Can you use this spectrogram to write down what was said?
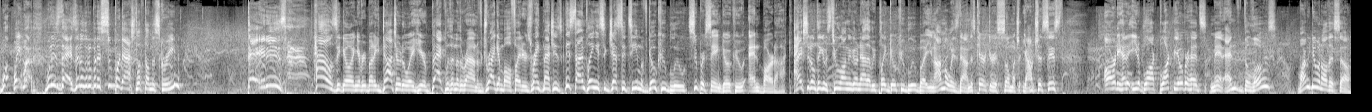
What? Wait, what? What is that? Is it a little bit of super dash left on the screen? There it is! How's it going, everybody? DotoDoya here, back with another round of Dragon Ball FighterZ ranked matches, this time playing a suggested team of Goku Blue, Super Saiyan Goku, and Bardock. I actually don't think it was too long ago now that we played Goku Blue, but you know, I'm always down. This character is so much- Yamcha assist! Already had to eat a block, block the overheads. Man, and the lows? Why are we doing all this, so?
